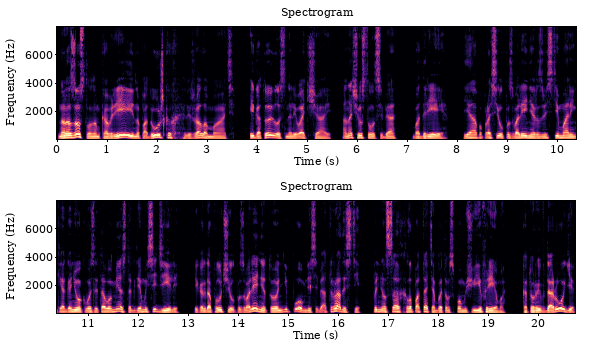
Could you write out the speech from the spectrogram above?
На разостланном ковре и на подушках лежала мать и готовилась наливать чай. Она чувствовала себя бодрее. Я попросил позволения развести маленький огонек возле того места, где мы сидели, и когда получил позволение, то, не помня себя от радости, принялся хлопотать об этом с помощью Ефрема, который в дороге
